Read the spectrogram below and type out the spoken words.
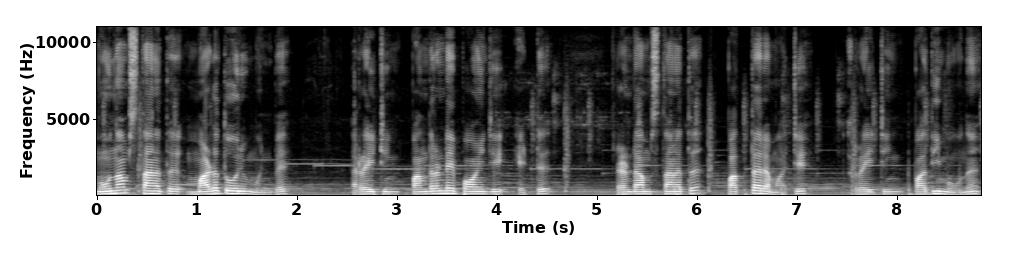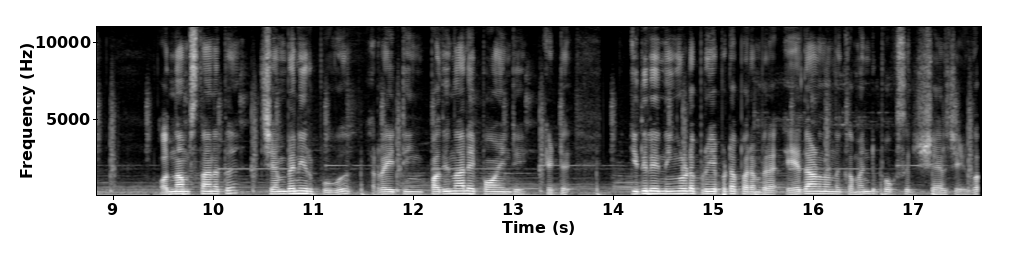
മൂന്നാം സ്ഥാനത്ത് മഴ തോരും മുൻപ് റേറ്റിംഗ് പന്ത്രണ്ട് പോയിന്റ് എട്ട്. രണ്ടാം സ്ഥാനത്ത് പത്തരമാറ്റ് റേറ്റിംഗ് പതിമൂന്ന്. ഒന്നാം സ്ഥാനത്ത് ചെമ്പനീർ പൂവ് റേറ്റിംഗ് പതിനാല് പോയിന്റ് എട്ട്. ഇതിലെ നിങ്ങളുടെ പ്രിയപ്പെട്ട പരമ്പര ഏതാണെന്നൊന്ന് കമന്റ് ബോക്സിൽ ഷെയർ ചെയ്യുക.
